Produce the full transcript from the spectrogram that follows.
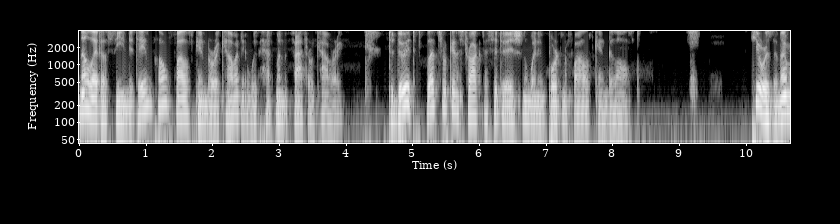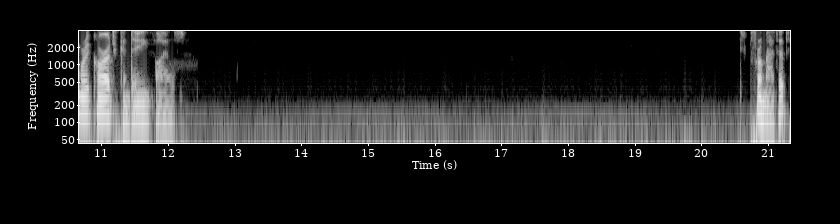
Now let us see in detail how files can be recovered with Hetman Fat Recovery. To do it, let's reconstruct a situation when important files can be lost. Here is a memory card containing files. Formatted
